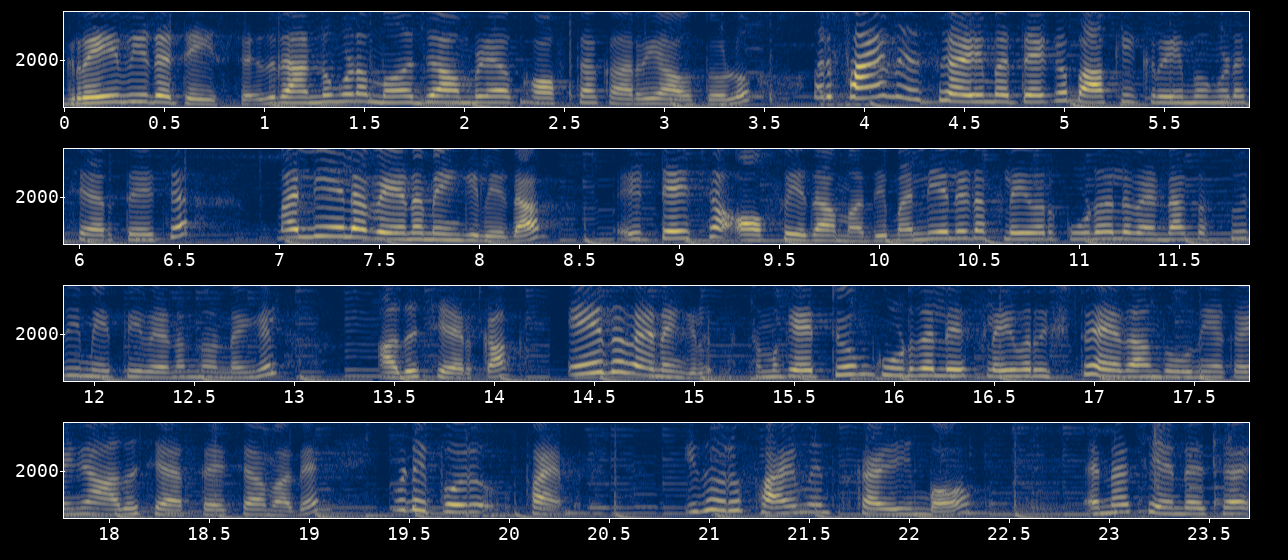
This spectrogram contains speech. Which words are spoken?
ഗ്രേവിയുടെ ടേസ്റ്റ് ഇത് രണ്ടും കൂടെ മേർജ് ആകുമ്പോഴേ കോഫ്ത കറി ആവത്തുള്ളൂ. ഒരു ഫൈവ് മിനിറ്റ്സ് കഴിയുമ്പോഴത്തേക്ക് ബാക്കി ക്രീമും കൂടെ ചേർത്തേച്ച് മല്ലിയില വേണമെങ്കിൽ ഇടാം. ഇട്ടേച്ച് ഓഫ് ചെയ്താൽ മതി. മല്ലിയിലയുടെ ഫ്ലേവർ കൂടുതൽ വേണ്ട കസൂരി മേത്തി വേണമെന്നുണ്ടെങ്കിൽ അത് ചേർക്കാം. ഏത് വേണമെങ്കിലും. നമുക്ക് ഏറ്റവും കൂടുതൽ ഫ്ലേവർ ഇഷ്ടം ഏതാണെന്ന് തോന്നിയാൽ കഴിഞ്ഞാൽ അത് ചേർത്തേച്ചാൽ മതി. ഇവിടെ ഇപ്പോൾ ഒരു ഫൈവ് മിനിറ്റ്സ് ഇതൊരു ഫൈവ് മിനിറ്റ്സ് കഴിയുമ്പോൾ എന്നാ ചെയ്യേണ്ടത് വെച്ചാൽ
